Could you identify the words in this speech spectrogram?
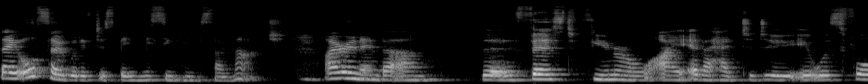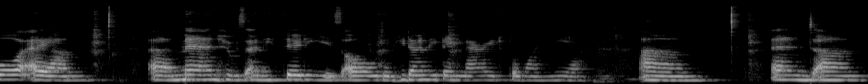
They also would have just been missing him so much. I remember um, the first funeral I ever had to do, it was for a, um, a man who was only 30 years old and he'd only been married for one year. Um, and, um,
